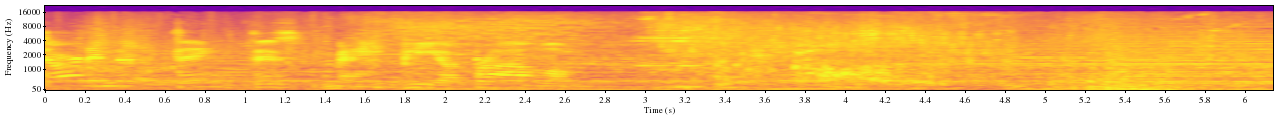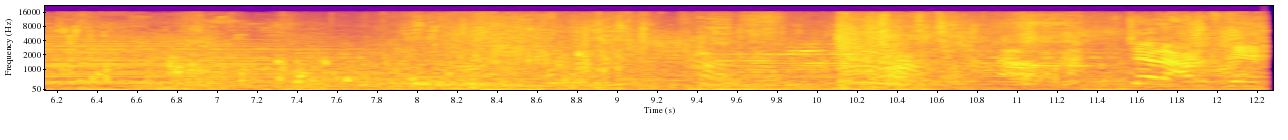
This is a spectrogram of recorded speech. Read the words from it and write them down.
starting to think this may be a problem. parte!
